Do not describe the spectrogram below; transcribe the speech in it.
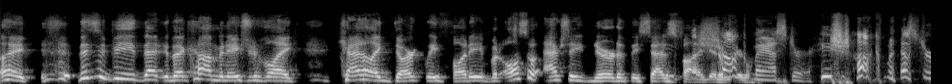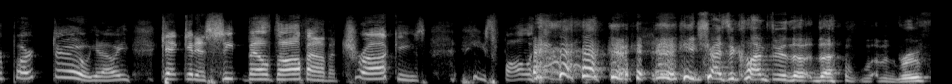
like this would be that that combination of like kind of like darkly funny, but also actually narratively He's satisfying. the in a weird way. Shockmaster. He's Shockmaster Part Two. You know, he can't get his seatbelt off out of a truck. He's he's falling. he tries to climb through the the roof,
